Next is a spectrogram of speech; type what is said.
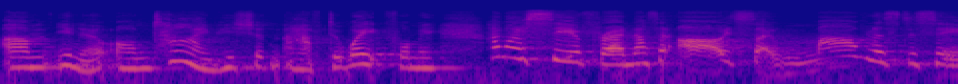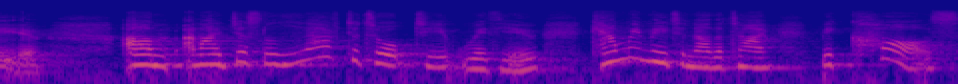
Um, you know, on time. He shouldn't have to wait for me. And I see a friend. I said, oh, it's so marvelous to see you. Um, and I just love to talk to you with you. Can we meet another time? Because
